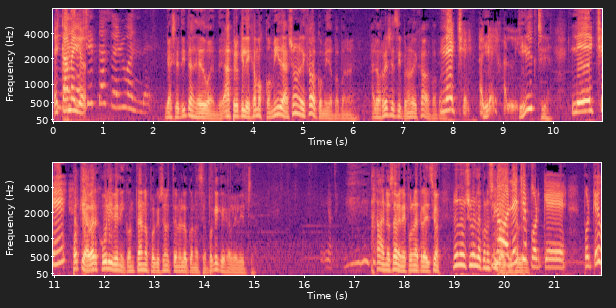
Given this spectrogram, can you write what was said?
está y medio... Galletitas de duende. Galletitas de duende. Ah, pero ¿qué le dejamos comida? Yo no le dejaba comida a Papá Noel. A los reyes sí, pero no le dejaba papá. Leche, hay que dejarle. ¿Leche? Leche. ¿Por qué? A ver, Juli, ven y contanos, porque yo esto no lo conocía. ¿Por qué hay que dejarle leche? No sé. Ah, no saben, es por una tradición. No, no, yo no la conocía. No, leche, leche porque, porque,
